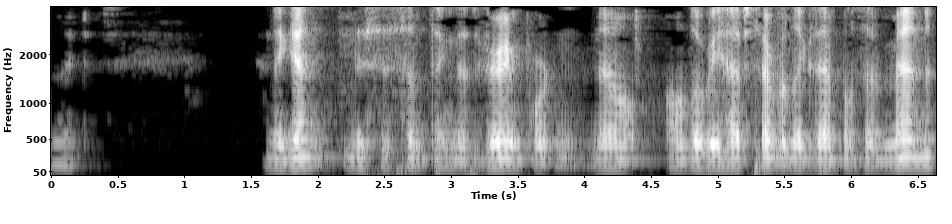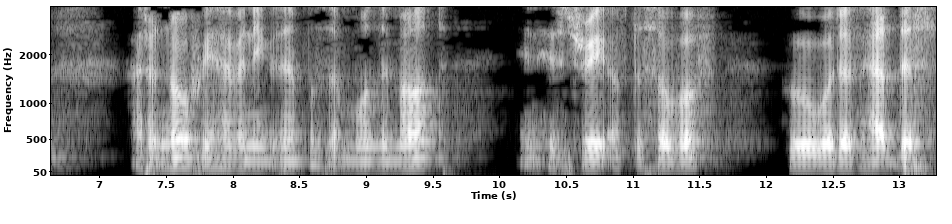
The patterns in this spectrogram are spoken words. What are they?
Right? And again, this is something that's very important. Now, although we have several examples of men, I don't know if we have any examples of muallimat in history of the Sawaf who would have had this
